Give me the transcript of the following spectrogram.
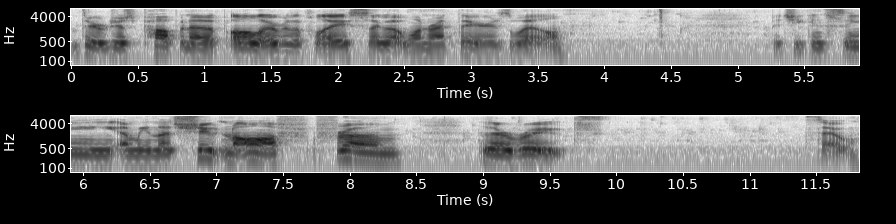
they're just popping up all over the place. I got one right there as well. But you can see, I mean, that's shooting off from their roots. So,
